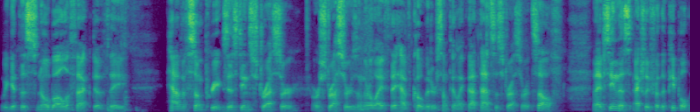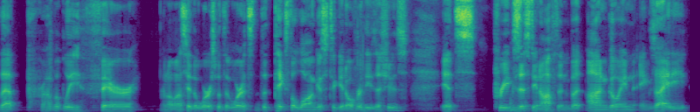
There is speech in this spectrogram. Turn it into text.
We get this snowball effect of they have some pre-existing stressor or stressors in their life. They have COVID or something like that. That's a stressor itself. And I've seen this actually for the people that probably fare, I don't want to say the worst, but the, where it's the, takes the longest to get over these issues. It's pre-existing often, but ongoing anxiety,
